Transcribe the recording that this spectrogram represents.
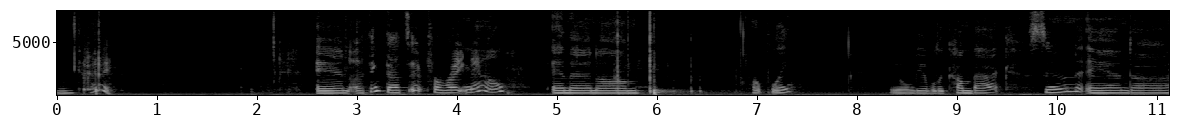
Okay. And I think that's it for right now. And then um, hopefully we will be able to come back soon and uh,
